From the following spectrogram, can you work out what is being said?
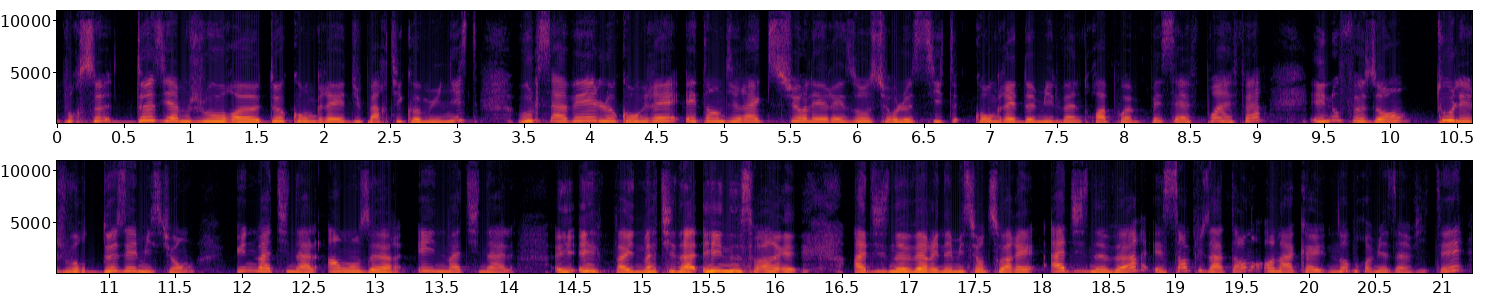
pour ce deuxième jour euh, de congrès du Parti communiste. Vous le savez, le congrès est en direct sur les réseaux sur le site congrès2023.pcf.fr et nous faisons tous les jours deux émissions, une matinale à 11h et une matinale, et, pas une matinale, et une soirée à 19h, une émission de soirée à 19h. Et sans plus attendre, on accueille nos premiers invités.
